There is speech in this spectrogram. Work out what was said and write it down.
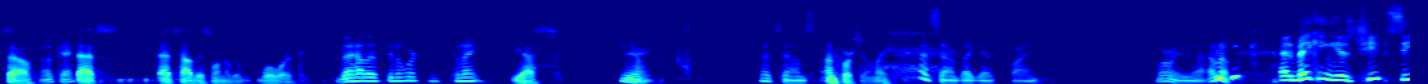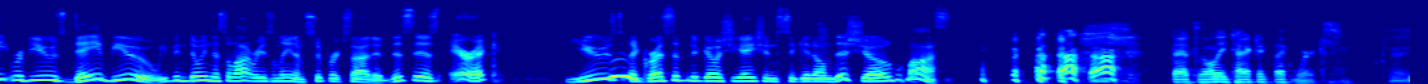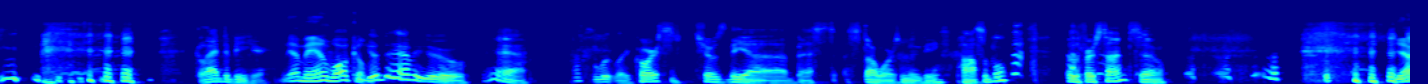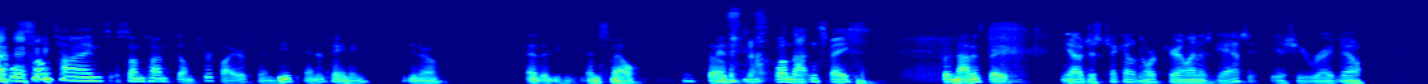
So Okay. that's that's how this one will, will work. Is that how that's going to work tonight? Yes, All Yeah. right. That sounds unfortunately. that sounds I guess fine. Or maybe not. I don't know. and making his cheap seat reviews debut. We've been doing this a lot recently and I'm super excited. This is Eric used aggressive negotiations to get on this show, Moss. That's the only tactic that works. Glad to be here. Yeah, man, welcome. Good to have you. Yeah. Absolutely. Of course, chose the uh, best Star Wars movie possible for the first time. So, Yeah. well sometimes sometimes dumpster fires can be entertaining you know and and, and smell so And smell. well, not in space. but not in space Yeah, just check out North Carolina's gas issue right now.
